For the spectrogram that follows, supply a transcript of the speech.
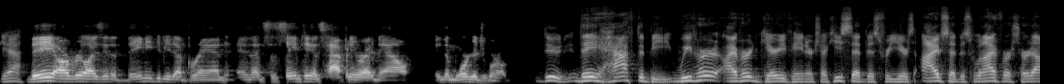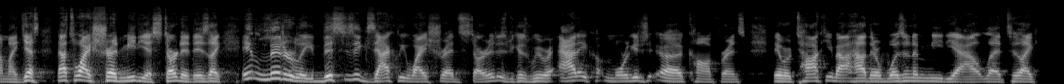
Yeah. They are realizing that they need to be that brand. And that's the same thing that's happening right now in the mortgage world. Dude, they have to be. We've heard, I've heard Gary Vaynerchuk. He said this for years. I've said this when I first heard it. I'm like, yes, that's why Shred Media started. Is like, it literally, this is exactly why Shred started, is because we were at a mortgage uh, conference. They were talking about how there wasn't a media outlet to like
